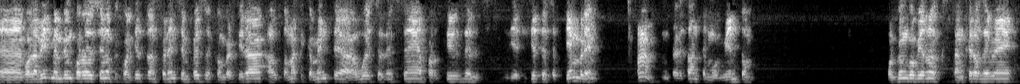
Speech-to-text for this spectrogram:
Eh, Volavit me envió un correo diciendo que cualquier transferencia en pesos se convertirá automáticamente a USDC a partir del 17 de septiembre. Ah, interesante movimiento. ¿Por qué un gobierno extranjero debe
